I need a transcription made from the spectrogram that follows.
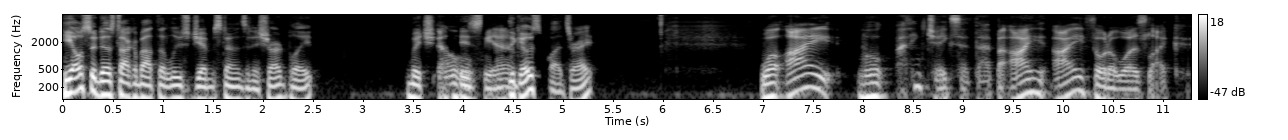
he also does talk about the loose gemstones in his shard plate, which oh, is yeah. the ghost bloods, right? Well, I Well, I think Jake said that, but I I thought it was like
